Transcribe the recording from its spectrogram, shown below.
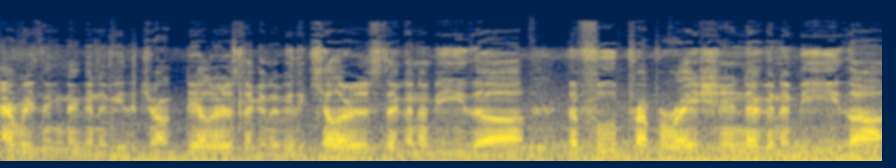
everything. They're gonna be the drug dealers. They're gonna be the killers. They're gonna be the the food preparation. They're gonna be the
